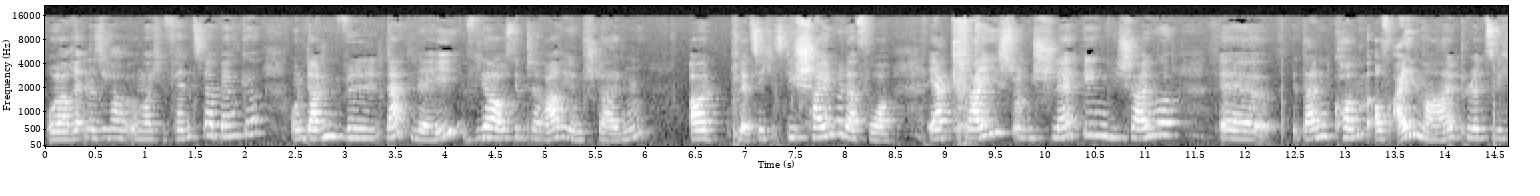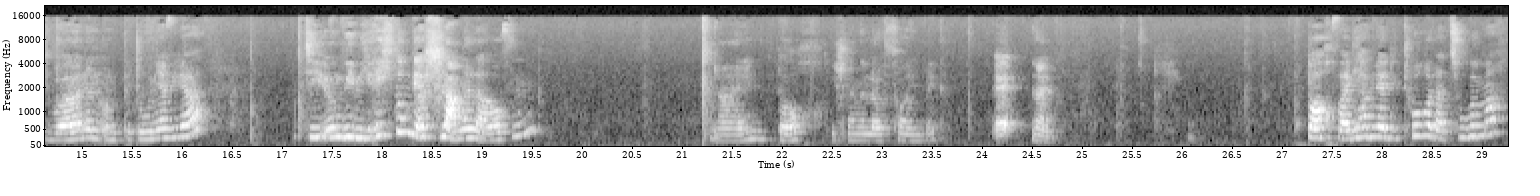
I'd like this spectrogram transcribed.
oder retten sich auf irgendwelche Fensterbänke. Und dann will Dudley wieder aus dem Terrarium steigen. Aber plötzlich ist die Scheibe davor. Er kreischt und schlägt gegen die Scheibe. Äh, dann kommen auf einmal plötzlich Vernon und Petunia wieder, die irgendwie in die Richtung der Schlange laufen. Nein, Doch. die Schlange läuft vor ihm weg. Äh, nein. Doch, weil die haben ja die Tore dazu gemacht.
